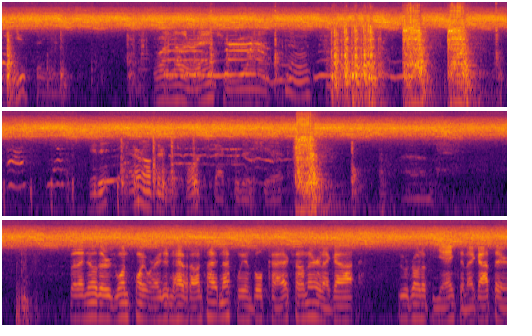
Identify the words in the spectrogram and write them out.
What are you thinking? You want another wrench or do you want It is, I don't know if there's a torque spec for this shit. Um, but I know there was one point where I didn't have it enough. We had both kayaks on there, and I got, we were going up to Yankton. I got there,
